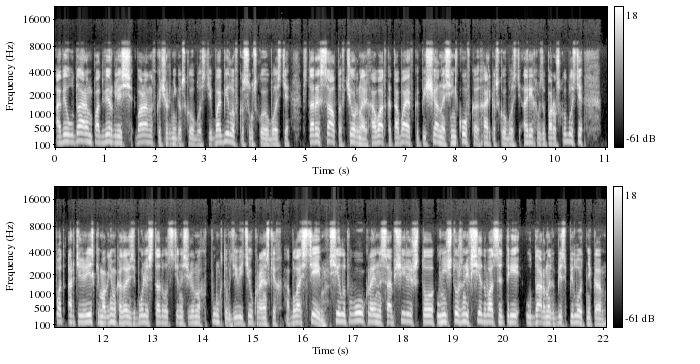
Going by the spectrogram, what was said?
Авиаударам подверглись Барановка Черниговской области, Бабиловка Сумской области, Старый Салтов, Черная, Ольховатка, Табаевка, Песчаная, Синьковка Харьковской области, Орехов Запорожской области под артиллерийским огнем оказались более 120 населенных пунктов 9 украинских областей. Силы ПВО Украины сообщили, что уничтожены все 23 ударных беспилотника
